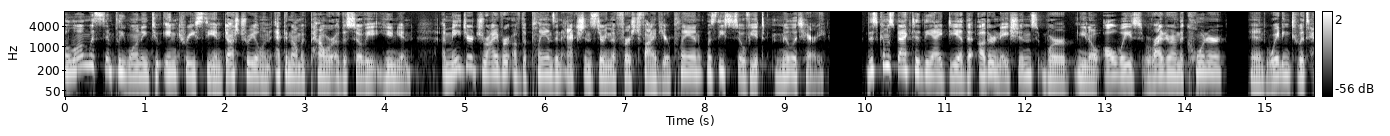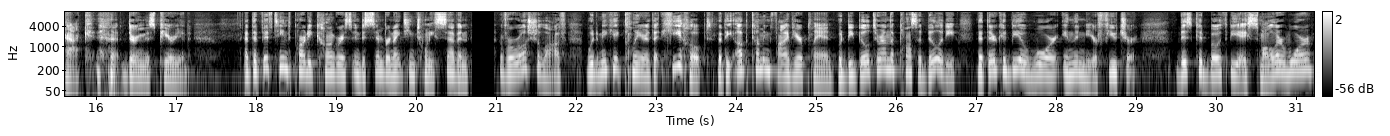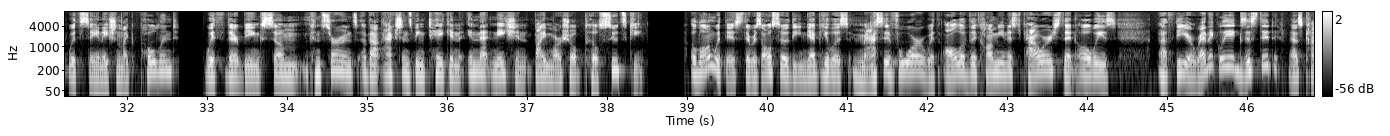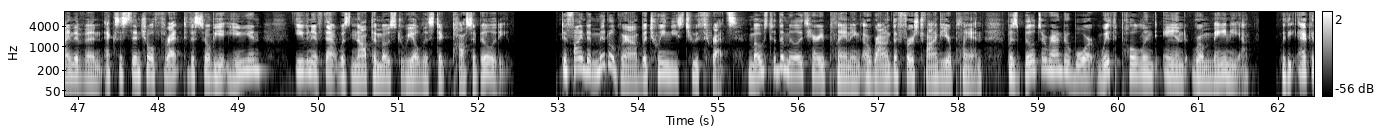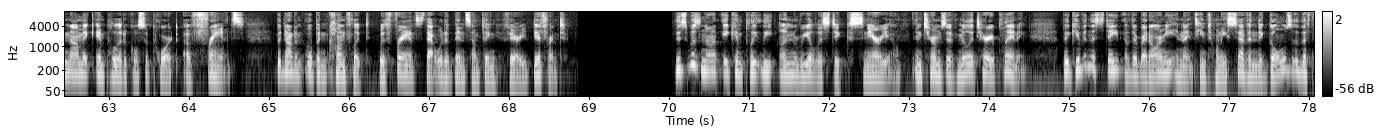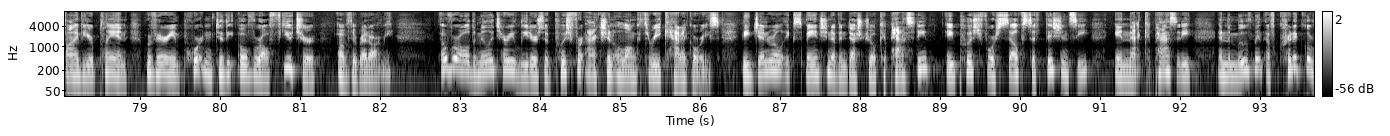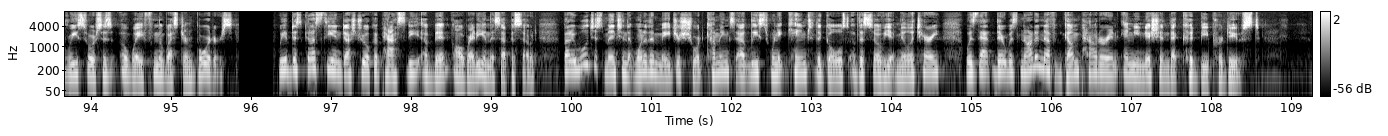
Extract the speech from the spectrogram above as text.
Along with simply wanting to increase the industrial and economic power of the Soviet Union, a major driver of the plans and actions during the first five year plan was the Soviet military. This comes back to the idea that other nations were, you know, always right around the corner and waiting to attack during this period. At the 15th Party Congress in December 1927, Voroshilov would make it clear that he hoped that the upcoming five year plan would be built around the possibility that there could be a war in the near future. This could both be a smaller war with, say, a nation like Poland, with there being some concerns about actions being taken in that nation by Marshal Pilsudski. Along with this, there was also the nebulous massive war with all of the communist powers that always uh, theoretically existed as kind of an existential threat to the Soviet Union, even if that was not the most realistic possibility. To find a middle ground between these two threats, most of the military planning around the first five year plan was built around a war with Poland and Romania, with the economic and political support of France, but not an open conflict with France. That would have been something very different. This was not a completely unrealistic scenario in terms of military planning, but given the state of the Red Army in 1927, the goals of the five year plan were very important to the overall future of the Red Army. Overall, the military leaders would push for action along three categories the general expansion of industrial capacity, a push for self sufficiency in that capacity, and the movement of critical resources away from the Western borders. We have discussed the industrial capacity a bit already in this episode, but I will just mention that one of the major shortcomings, at least when it came to the goals of the Soviet military, was that there was not enough gunpowder and ammunition that could be produced.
